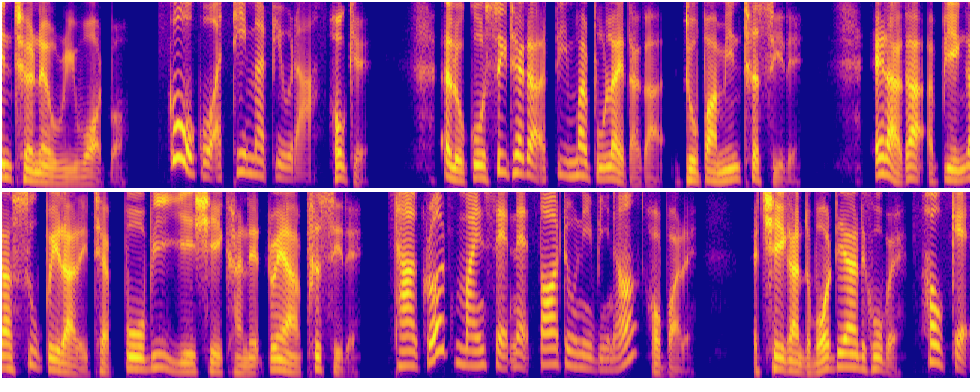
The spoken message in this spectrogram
internal reward ပေါ့ကိုယ့်ကိုအထိမတ်ပြူတာဟုတ်ကဲ့အဲ့လိုကိုယ်စိတ်ထက်ကအတိအမှတ်ပူလိုက်တာကဒိုပါမင်ထွက်စေတယ်အဲ့ဒါကအပြင်ကစုပေးတာတွေထက်ပိုပြီးရေရှည်ခံတဲ့တွင်းအားဖြစ်စေတယ်ဒါ growth mindset နဲ့တောတူနေပြီနော်ဟုတ်ပါတယ်အခြေခံသဘောတရားတစ်ခုပဲဟုတ်ကဲ့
